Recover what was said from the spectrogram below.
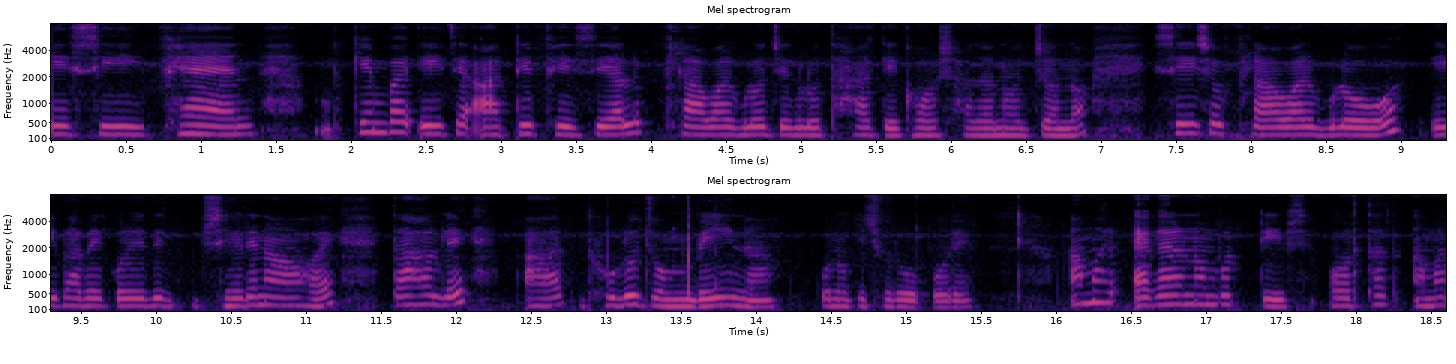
এসি, ফ্যান কিংবা এই যে আর্টিফিশিয়াল ফ্লাওয়ারগুলো যেগুলো থাকে ঘর সাজানোর জন্য, সেই সব ফ্লাওয়ারগুলোও এইভাবে করে যদি ঝেড়ে নেওয়া হয়, তাহলে আর ধুলো জমবেই না কোনো কিছুর ওপরে আমার এগারো নম্বর টিপস অর্থাৎ আমার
